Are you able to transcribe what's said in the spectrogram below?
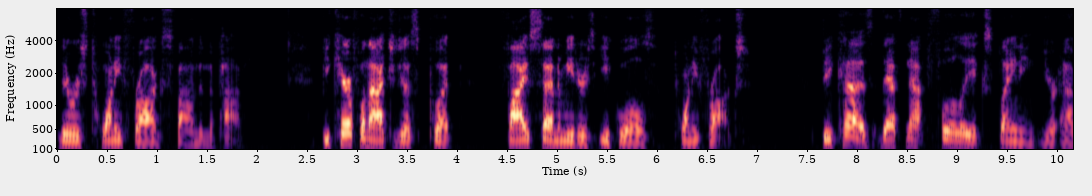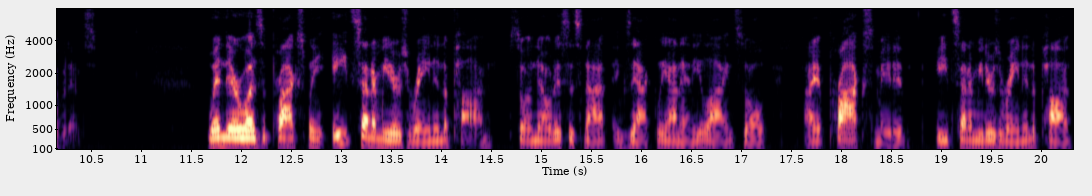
there was 20 frogs found in the pond. Be careful not to just put five centimeters equals 20 frogs because that's not fully explaining your evidence. When there was approximately 8 centimeters of rain in the pond, so notice it's not exactly on any line, so I approximated 8 centimeters of rain in a pond,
